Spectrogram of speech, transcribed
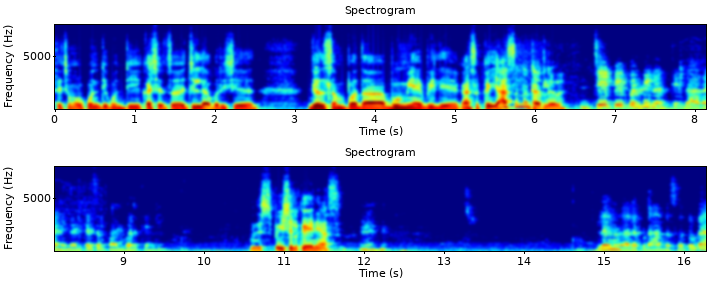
त्याच्यामुळे कोणती कोणती कशाचं जिल्हा परिषद जलसंपदा भूमी अभिलेख असं काही असं ना ठरलेलं? जे पेपर निघाल ते जागा निघाल त्याचा फॉर्म भरते मी. म्हणजे स्पेशल काही नाही असं? हम्म. लग्न झालं कुठं अभ्यास होतो का?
